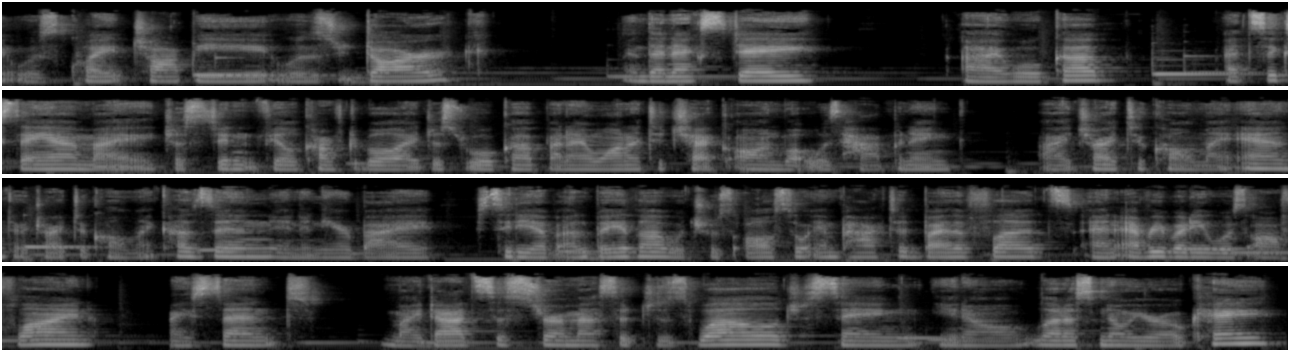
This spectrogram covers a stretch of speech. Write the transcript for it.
it was quite choppy, it was dark. And the next day, I woke up at 6 a.m. I just didn't feel comfortable. I just woke up and I wanted to check on what was happening. I tried to call my aunt, I tried to call my cousin in a nearby city of Al which was also impacted by the floods, and everybody was offline. I sent my dad's sister a message as well, just saying, you know, let us know you're okay.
